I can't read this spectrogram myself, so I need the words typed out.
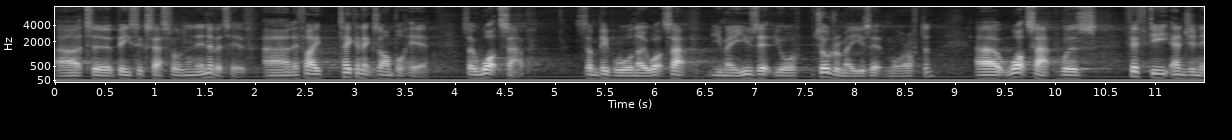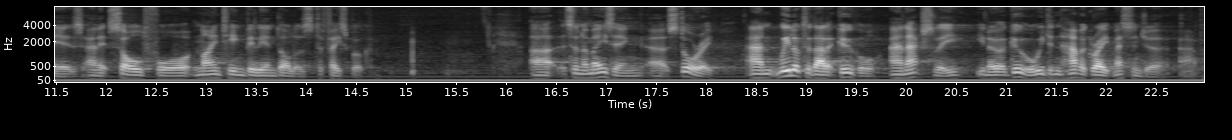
uh, to be successful and innovative. And if I take an example here, so WhatsApp. Some people will know WhatsApp. You may use it. Your children may use it more often. Uh, WhatsApp was 50 engineers, and it sold for $19 billion to Facebook. Uh, it's an amazing uh, story. And we looked at that at Google, and actually, you know, at Google, we didn't have a great messenger app.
